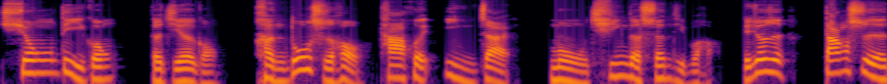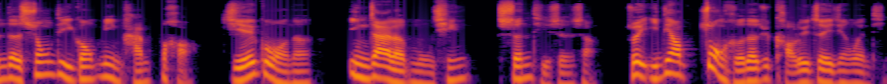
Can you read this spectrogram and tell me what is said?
兄弟宫的极恶宫，很多时候它会印在。母亲的身体不好，也就是当事人的兄弟宫命盘不好，结果呢印在了母亲身体身上，所以一定要综合的去考虑这一件问题。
